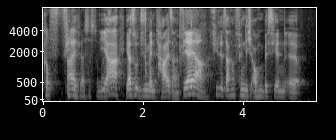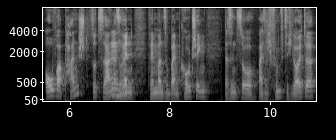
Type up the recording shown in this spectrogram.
Komm, viele, ah, ich weiß, was du meinst. ja, ja, so diese Mentalsachen. Viele, Ja, ja. viele Sachen finde ich auch ein bisschen äh, overpunched sozusagen. Mhm. Also wenn, wenn man so beim Coaching, da sind so, weiß nicht, 50 Leute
